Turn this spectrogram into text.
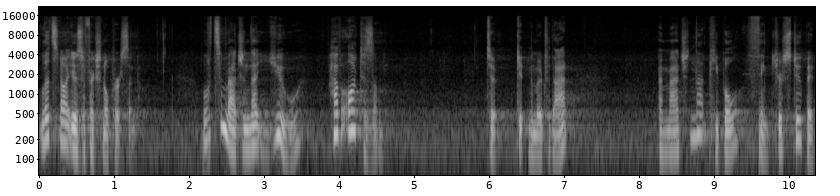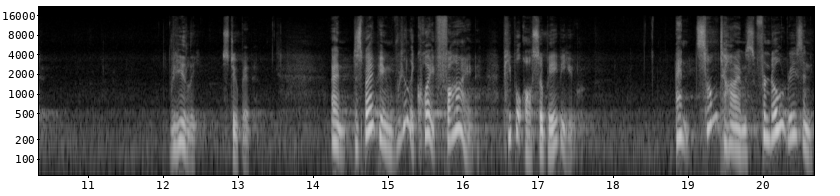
let's not use a fictional person. Let's imagine that you have autism. To get in the mood for that, imagine that people think you're stupid really stupid. And despite being really quite fine, people also baby you. And sometimes, for no reason,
